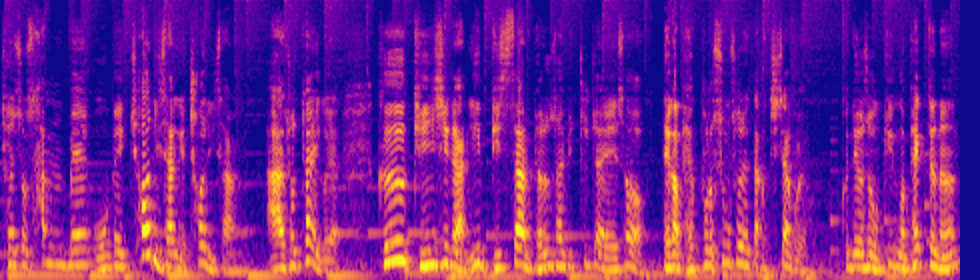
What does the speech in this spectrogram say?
최소 300, 500, 1000 이상이에요. 1000 이상. 아 좋다 이거야. 그 긴 시간 이 비싼 변호사비 투자해서 내가 100% 승소했다고 치자고요. 근데 여기서 웃긴 건 팩트는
